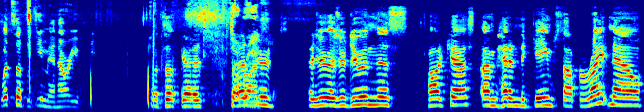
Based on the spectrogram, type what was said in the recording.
what's up with you, man? How are you? What's up, guys? up, as, Ryan? you're, as you're as you're doing this podcast, I'm heading to GameStop right now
